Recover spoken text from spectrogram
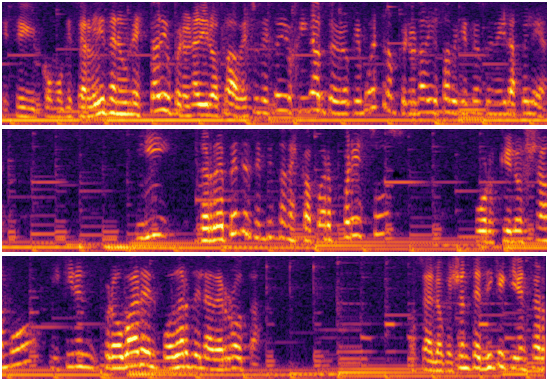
Que se, como que se realizan en un estadio, pero nadie lo sabe. Es un estadio gigante de lo que muestran, pero nadie sabe que se hacen ahí las peleas. Y de repente se empiezan a escapar presos porque los llamó y quieren probar el poder de la derrota. O sea, lo que yo entendí que quieren, ser,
